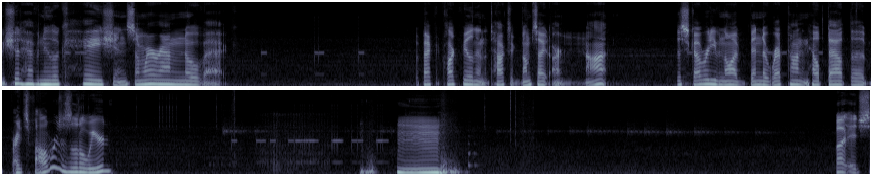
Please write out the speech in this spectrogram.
we should have a new location somewhere around Novac. The fact that Clark Field and the toxic dump site are not discovered, even though I've been to REPCONN and helped out the Bright's followers, is a little weird. Hmm. But it's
